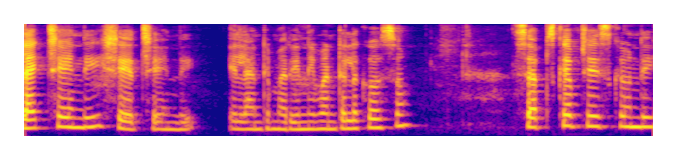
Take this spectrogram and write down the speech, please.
లైక్ చేయండి షేర్ చేయండి. ఇలాంటి మరిన్ని వంటల కోసం సబ్స్క్రైబ్ చేసుకోండి.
